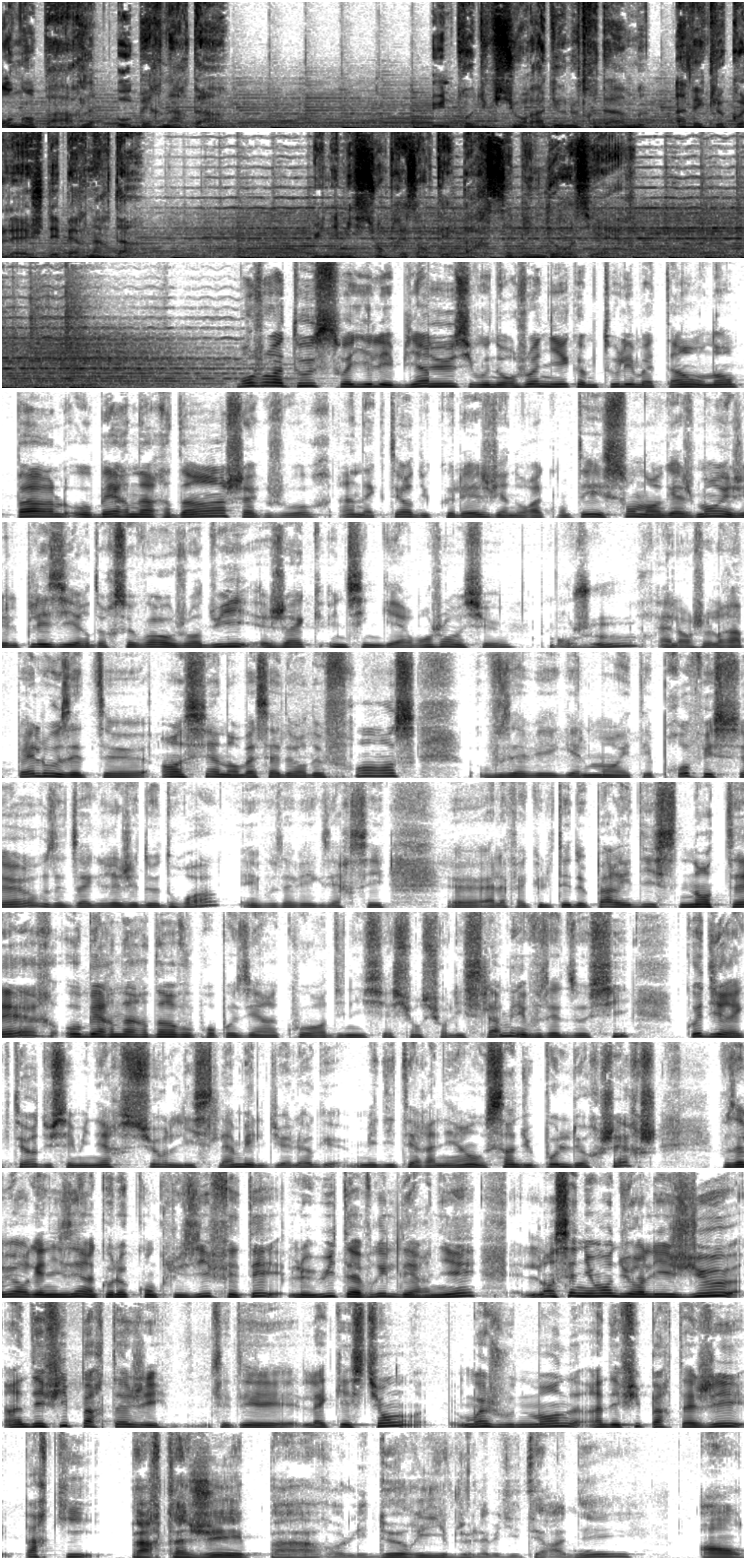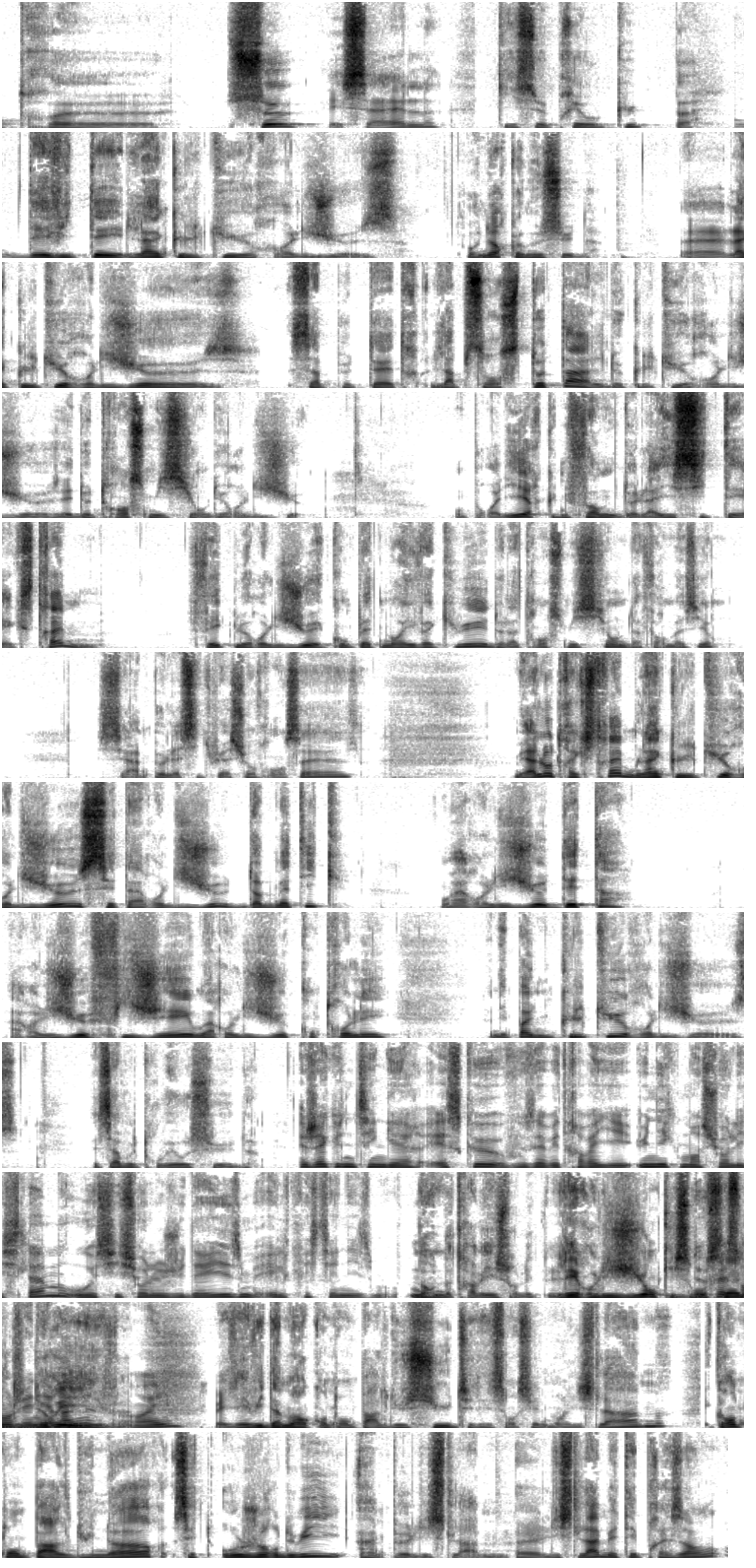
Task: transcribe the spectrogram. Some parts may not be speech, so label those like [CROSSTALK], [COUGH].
On en parle au Bernardin. Une production Radio Notre-Dame avec le Collège des Bernardins. Une émission présentée par Sabine de Rosière. Bonjour à tous, soyez les bienvenus. Si vous nous rejoignez comme tous les matins, on en parle au Bernardin. Chaque jour, un acteur du collège vient nous raconter son engagement et j'ai le plaisir de recevoir aujourd'hui Jacques Hunsinger. Bonjour monsieur. Bonjour. Alors je le rappelle, vous êtes euh, ancien ambassadeur de France, vous avez également été professeur, vous êtes agrégé de droit et vous avez exercé euh, à la faculté de Paris 10 Nanterre. Au Bernardin, vous proposez un cours d'initiation sur l'islam et vous êtes aussi co-directeur du séminaire sur l'islam et le dialogue méditerranéen au sein du pôle de recherche. Vous avez organisé un colloque conclusif fêté le 8 avril dernier. L'enseignement du religieux, un défi partagé. C'était la question. Moi, je vous demande un défi partagé par qui? Partagé par les deux rives de la Méditerranée, entre euh, ceux et celles qui se préoccupent d'éviter l'inculture religieuse, au nord comme au sud. Euh, la culture religieuse, ça peut être l'absence totale de culture religieuse et de transmission du religieux. On pourrait dire qu'une forme de laïcité extrême, fait que le religieux est complètement évacué de la transmission, de la formation. C'est un peu la situation française. Mais à l'autre extrême, l'inculture religieuse, c'est un religieux dogmatique, ou un religieux d'État, un religieux figé ou un religieux contrôlé. Ce n'est pas une culture religieuse. Et ça, vous le trouvez au sud. Jacques Hunsinger, est-ce que vous avez travaillé uniquement sur l'islam ou aussi sur le judaïsme et le christianisme? Non, on a travaillé sur les, religions qui sont celles des deux rives. Mais évidemment, quand on parle du sud, c'est essentiellement l'islam. Et quand on parle du nord, c'est aujourd'hui un peu l'islam. Euh, l'islam était présent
